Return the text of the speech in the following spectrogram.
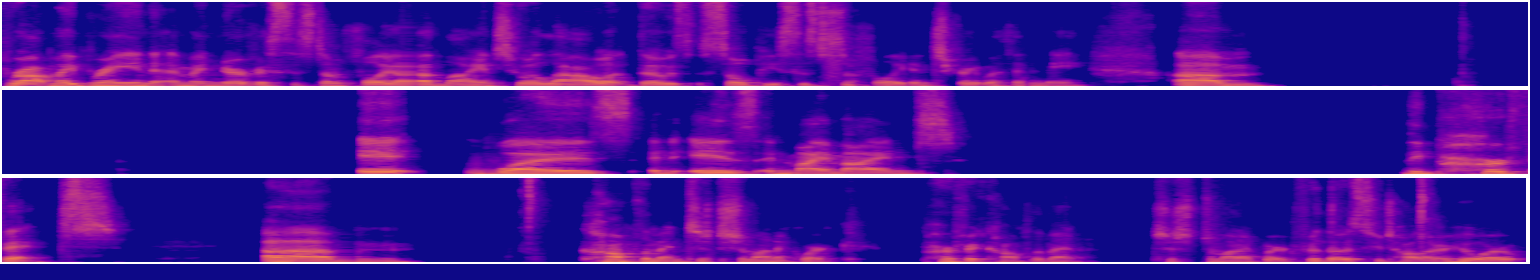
brought my brain and my nervous system fully online to allow those soul pieces to fully integrate within me. Um, it was and is, in my mind, the perfect um, complement to shamanic work. Perfect complement to shamanic work for those who tolerate, who are,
